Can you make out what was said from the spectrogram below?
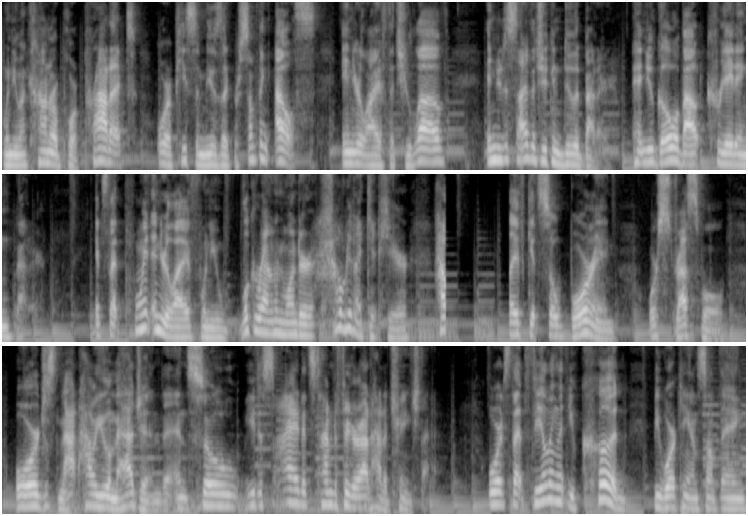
when you encounter a poor product or a piece of music or something else in your life that you love and you decide that you can do it better, and you go about creating better. It's that point in your life when you look around and wonder, how did I get here? How life gets so boring or stressful or just not how you imagined? And so you decide it's time to figure out how to change that. Or it's that feeling that you could be working on something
